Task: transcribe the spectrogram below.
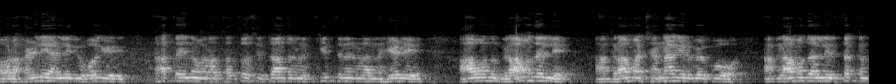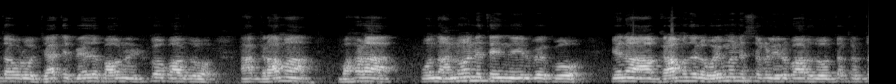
ಅವರ ಹಳ್ಳಿ ಹಳ್ಳಿಗೆ ಹೋಗಿ ತಾತಯ್ಯನವರ ತತ್ವ ಸಿದ್ಧಾಂತಗಳ ಕೀರ್ತನೆಗಳನ್ನು ಹೇಳಿ ಆ ಒಂದು ಗ್ರಾಮದಲ್ಲಿ, ಆ ಗ್ರಾಮ ಚೆನ್ನಾಗಿರಬೇಕು, ಆ ಗ್ರಾಮದಲ್ಲಿ ಇರ್ತಕ್ಕಂಥವರು ಜಾತಿ ಭೇದ ಭಾವನೆ ಇಟ್ಕೋಬಾರ್ದು, ಆ ಗ್ರಾಮ ಬಹಳ ಒಂದು ಅನ್ಯೋನ್ಯತೆಯಿಂದ ಇರಬೇಕು, ಏನೋ ಆ ಗ್ರಾಮದಲ್ಲಿ ವೈಮನಸ್ಸುಗಳು ಇರಬಾರದು ಅಂತಕ್ಕಂಥ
